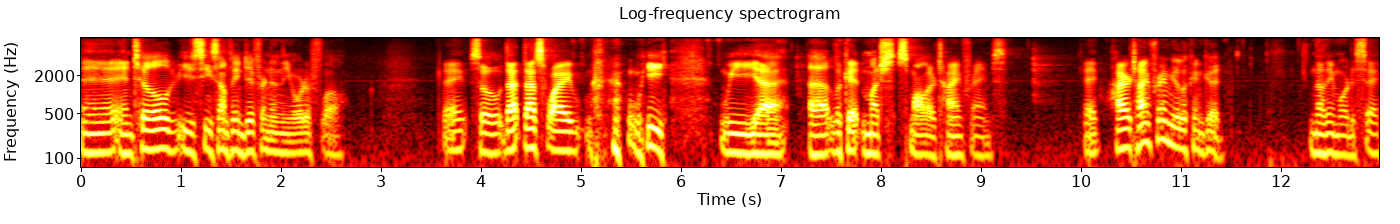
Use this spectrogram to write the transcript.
Uh, until you see something different in the order flow. Okay so that that's why we we uh, uh, look at much smaller time frames. Okay higher time frame you're looking good. Nothing more to say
